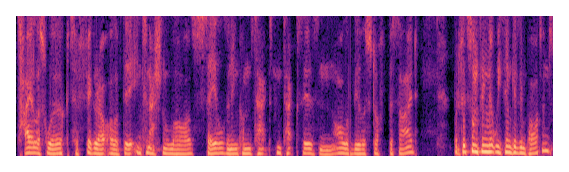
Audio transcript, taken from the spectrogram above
tireless work to figure out all of the international laws, sales and income tax and taxes, and all of the other stuff beside. But if it's something that we think is important,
